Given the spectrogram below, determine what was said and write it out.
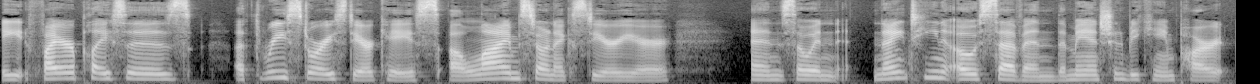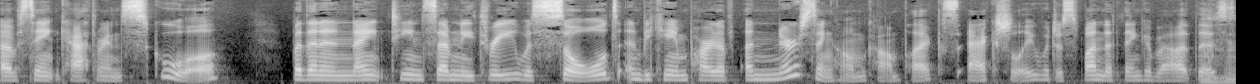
eight fireplaces, a three story staircase, a limestone exterior. And so in 1907, the mansion became part of St. Catherine's School, but then in 1973 was sold and became part of a nursing home complex, actually, which is fun to think about. This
